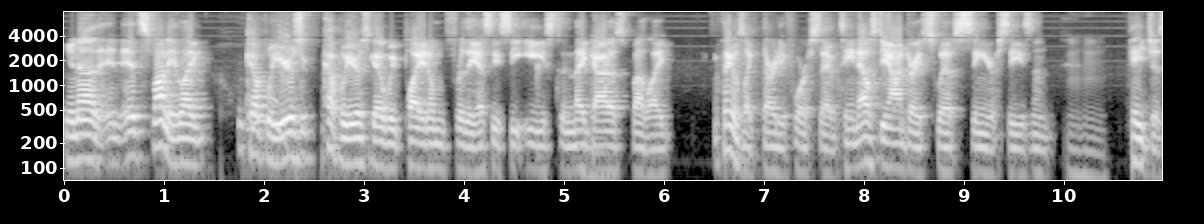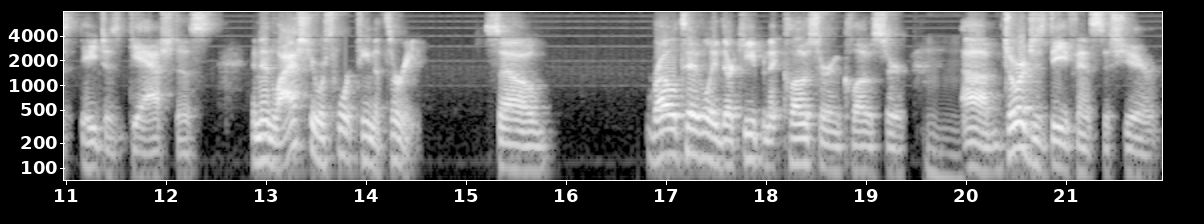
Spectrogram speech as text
You know, and it's funny. Like a couple years, a couple years ago, we played them for the SEC East, and they got us by like I think it was like 34-17. That was DeAndre Swift's senior season. Mm-hmm. He just he just gashed us. And then last year was fourteen to three. So relatively, they're keeping it closer and closer. Mm-hmm. Uh, Georgia's defense this year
